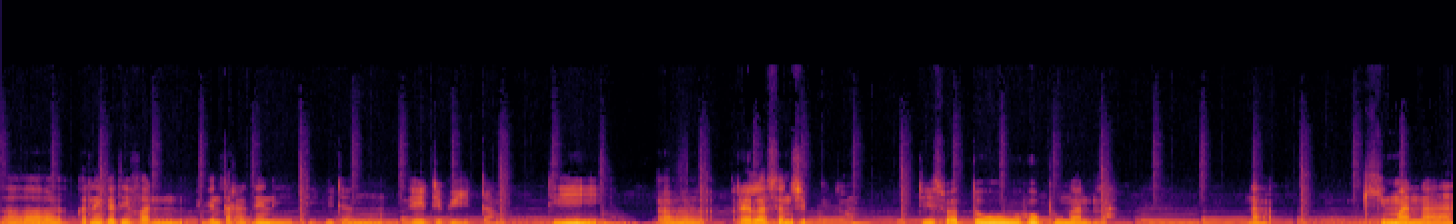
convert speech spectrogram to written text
uh, kenegatifan internet ini di bidang eh, di bidang di uh, relationship gitu. Di suatu hubungan lah. Nah gimana?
